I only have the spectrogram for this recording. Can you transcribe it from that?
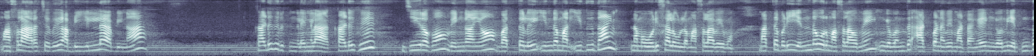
மசாலா அரைச்சது. அப்படி இல்லை அப்படின்னா கடுகு இருக்குங்க இல்லைங்களா? கடுகு ஜீரகம் வெங்காயம் வத்தல் இந்த மாதிரி இதுதான் நம்ம ஒடிசாவில் உள்ள மசாலாவேவும் மற்றபடி எந்த ஒரு மசாலாவுமே இங்கே வந்து ஆட் பண்ணவே மாட்டாங்க. இங்கே வந்து எந்த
